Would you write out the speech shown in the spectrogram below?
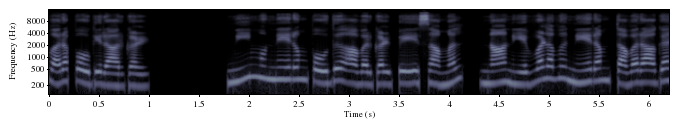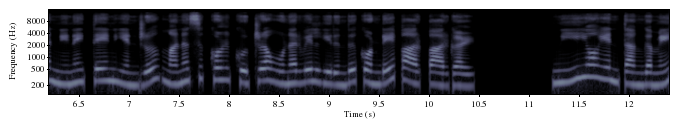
வரப்போகிறார்கள். நீ முன்னேறும் போது அவர்கள் பேசாமல் நான் எவ்வளவு நேரம் தவறாக நினைத்தேன் என்று மனசுக்குள் குற்ற உணர்வில் இருந்து கொண்டே பார்ப்பார்கள். நீயோ என் தங்கமே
